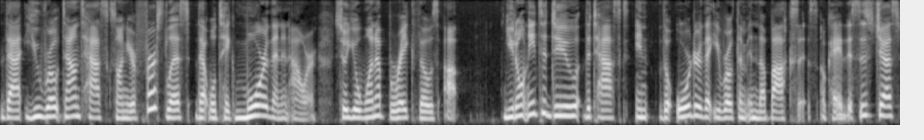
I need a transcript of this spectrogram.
that you wrote down tasks on your first list that will take more than an hour, so you'll want to break those up. You don't need to do the tasks in the order that you wrote them in the boxes, okay? This is just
